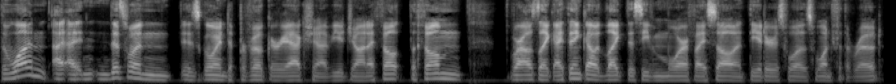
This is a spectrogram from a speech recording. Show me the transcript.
the one I, I this one is going to provoke a reaction out of you, John. I felt the film where I was like, I think I would like this even more if I saw it in theaters was One for the Road.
